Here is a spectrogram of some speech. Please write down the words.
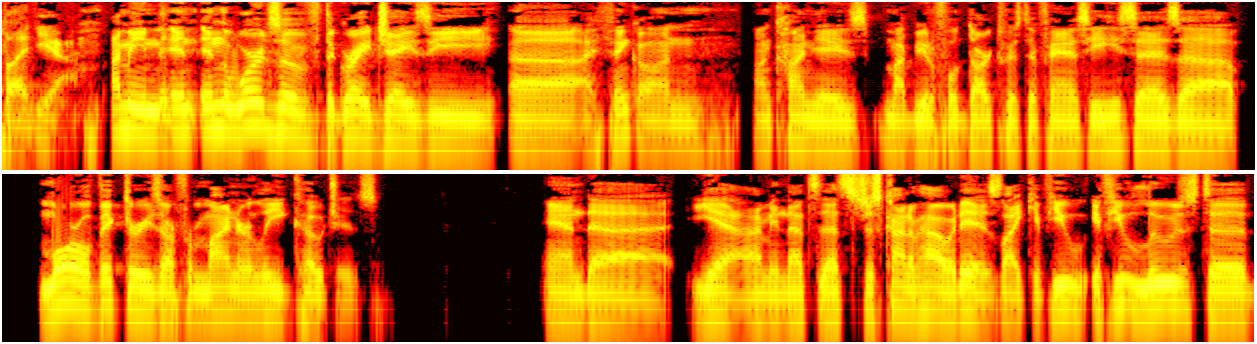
But yeah, I mean, in, in the words of the great Jay Z, uh, I think on on Kanye's "My Beautiful Dark Twisted Fantasy," he says, uh, "Moral victories are for minor league coaches." And uh, yeah, I mean that's that's just kind of how it is. Like if you if you lose to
